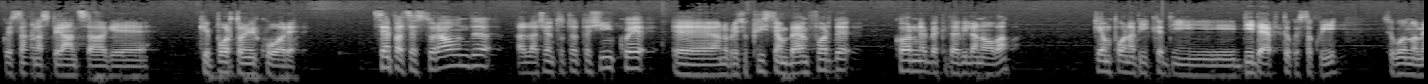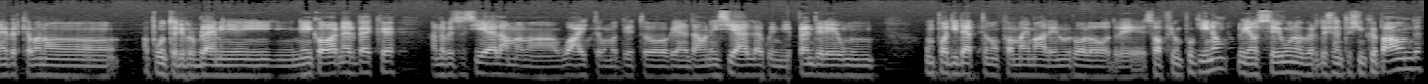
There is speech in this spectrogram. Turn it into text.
Questa è una speranza che, che, porto nel cuore. Sempre al sesto round, alla 185, eh, hanno preso Christian Benford, cornerback da Villanova, che è un po' una pick di, di depth questa qui, secondo me, perché avevano appunto dei problemi nei, nei cornerback. Hanno preso sia Elam, ma White, come ho detto, viene da un ACL, quindi prendere un un po' di depth non fa mai male in un ruolo dove soffri un pochino. Lui è un 6-1 per 205 pound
